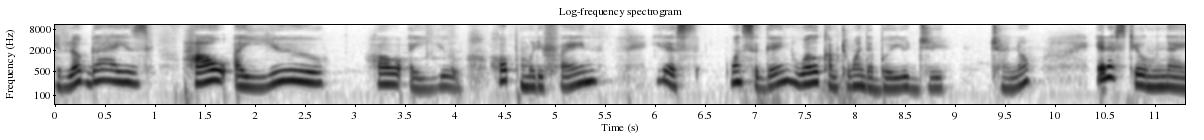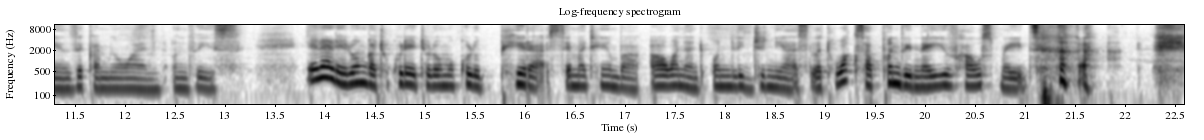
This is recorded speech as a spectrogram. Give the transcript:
Hello, guys. How are you? How are you? Hope muli fine. Yes, once again, welcome to Wonder Boy UG channel. Era still munaye nze Kamyowan on this. Era leero nga tukuleetera omukulu Pira Sematimba, our one and only genius that works upon the naive housemaids.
